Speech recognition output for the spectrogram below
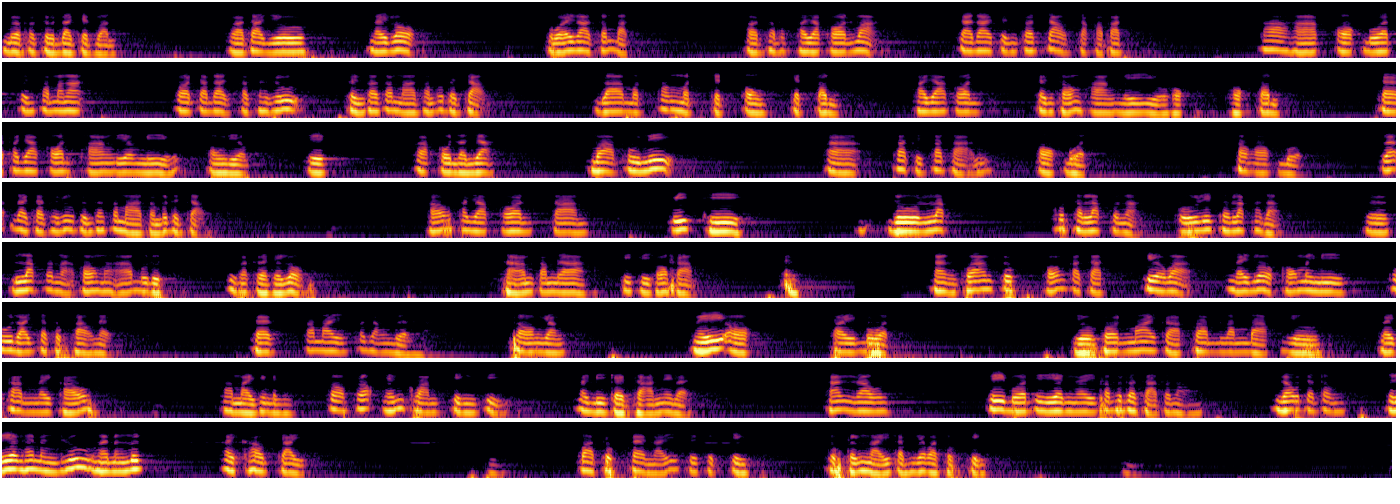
เมื่อประสูติได้เจ็ดวัน ว่าถ้าอยู่ในโลกหวยราชสมบัติพยากรว่าจะได้เป็นพระเจ้าจักรพรรดิถ้าหากออกบวชเป็นสมณะ ก็จะได้สัตรู้เป็นพระสัมมาสัมพุทธเจ้า ลาหมดทั้งหมดเจ็ดองค์เจ็ดตน พยากรณ์เป็นสองทางมีอยู่หกหกตน แต่พยากรณ์ทางเดียวมีอยู่องค์เดียวอีกพระโกนัญญาว่าผู้นี้พระสิทธัตถานออกบวชต้องออกบวชและได้จัดรู้เป็นพระสมมาสัมพุทธเจ้าเขาพยากรณ์ตามวิธี ดูลักพุทธลักษณะปุริสลักษณะคือลักษณะของมหาบุรุษที่มาเกิดในโลก สามตำราพิธีของพรามนั่นความสุขของกษัตริย์เชื่อว่าในโลกของไม่มีผู้ใดจะสุขเท่าแน่แต่ทำไมก็ยังเบื่อลองยังหนีออกไปบวช อยู่คนไม้กราบความลำบากอยู่ในถ้ำในเขาทำไมจึงเป็นก็เพราะเห็นความจริงที่ไม่มีแก่นสารนี่แหละท่านเราที่บวชเรียนในพระพุทธศาสนา เราจะต้องเรียนให้มันรู้ให้มันลึกให้เข้าใจ ว่าสุขแค่ไหนคือสุขจริงสุขถึงไหนกันเรียกว่าสุขจริง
